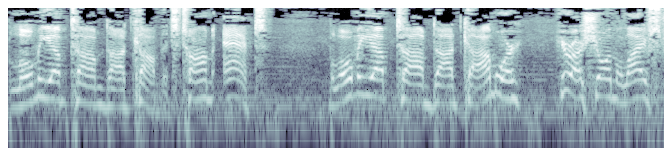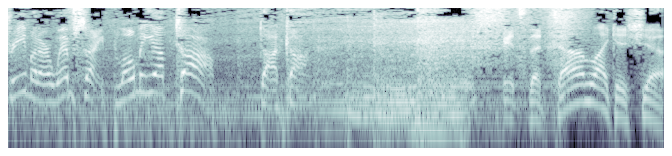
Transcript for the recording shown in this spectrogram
blowmeuptom.com. That's tom at blowmeuptom.com or hear our show on the live stream at our website, blowmeuptom.com. It's the Tom Leykis Show.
